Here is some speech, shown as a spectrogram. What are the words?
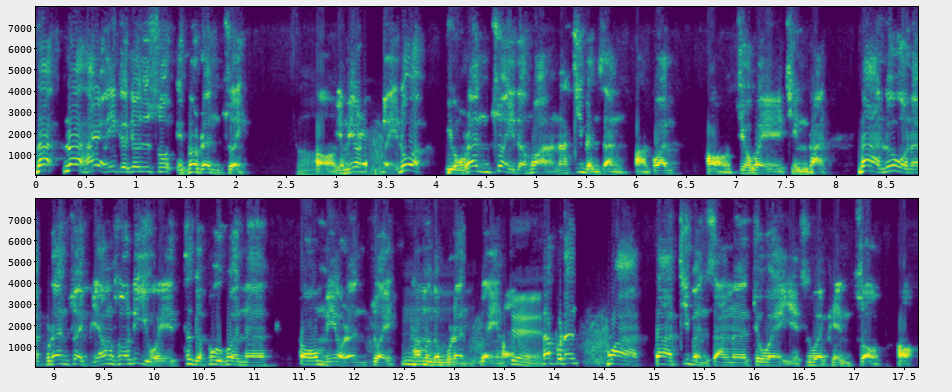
那那还有一个就是说有没有认罪哦？有没有认罪？如果有认罪的话，那基本上法官哦就会轻判。那如果呢不认罪，比方说立委这个部分呢都没有认罪，他们都不认罪哈。对，那不认的话，那基本上呢就会也是会偏重哦。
